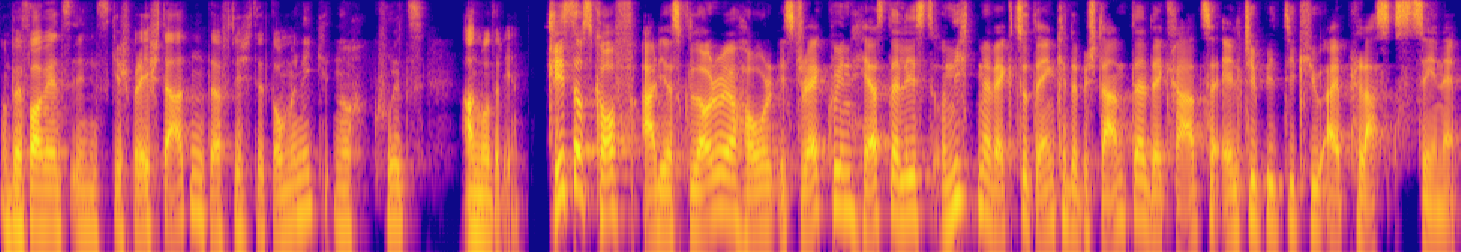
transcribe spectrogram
Und bevor wir jetzt ins Gespräch starten, darf dich der Dominik noch kurz anmoderieren. Christoph Skoff alias Gloria Hole ist Drag Queen, Hairstylist und nicht mehr wegzudenkender Bestandteil der Grazer LGBTQI-Plus-Szene.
